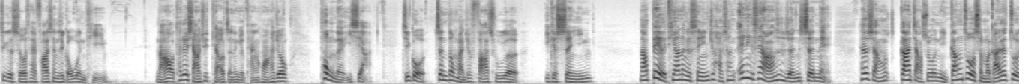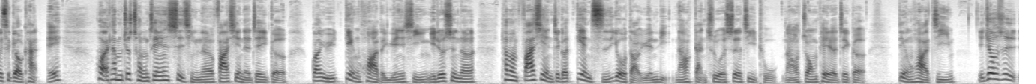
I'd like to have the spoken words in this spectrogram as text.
这个时候才发生这个问题？”然后他就想要去调整那个弹簧，他就碰了一下，结果震动板就发出了一个声音。然后贝尔听到那个声音，就好像哎，那个声音好像是人声哎，他就想跟他讲说：“你刚做什么？赶快再做一次给我看。”哎，后来他们就从这件事情呢，发现了这个关于电话的原型，也就是呢。他们发现这个电磁诱导原理，然后赶出了设计图，然后装配了这个电话机，也就是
